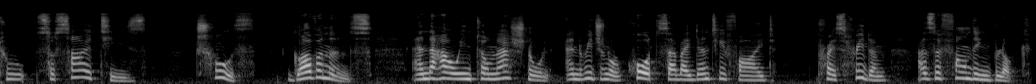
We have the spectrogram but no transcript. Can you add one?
to societies, truth, governance, and how international and regional courts have identified press freedom as a founding block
